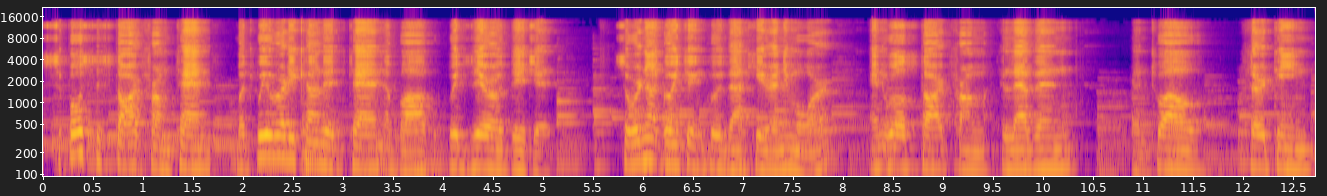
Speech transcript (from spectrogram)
supposed to start from 10 but we already counted 10 above with 0 digit. So we're not going to include that here anymore and we'll start from 11, then 12, 13,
